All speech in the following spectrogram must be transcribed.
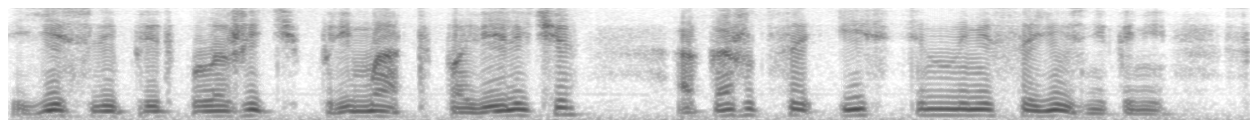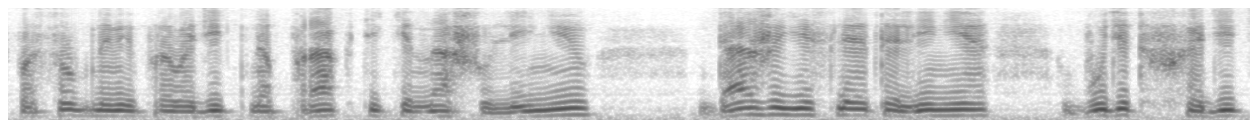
если предположить примат Павелича, окажутся истинными союзниками, способными проводить на практике нашу линию, даже если эта линия будет входить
